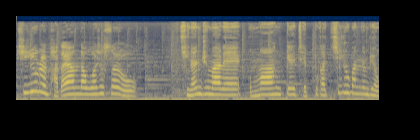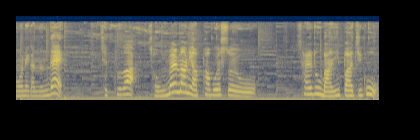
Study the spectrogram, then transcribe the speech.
치료를 받아야 한다고 하셨어요. 지난 주말에 엄마와 함께 제프가 치료받는 병원에 갔는데 제프가 정말 많이 아파 보였어요. 살도 많이 빠지고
